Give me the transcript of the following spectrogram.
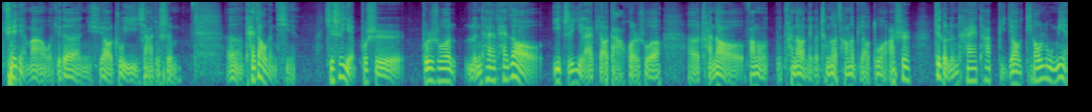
缺点嘛，我觉得你需要注意一下，就是呃胎噪问题。其实也不是不是说轮胎胎噪一直以来比较大，或者说呃传到发动传到那个乘客舱的比较多，而是这个轮胎它比较挑路面。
